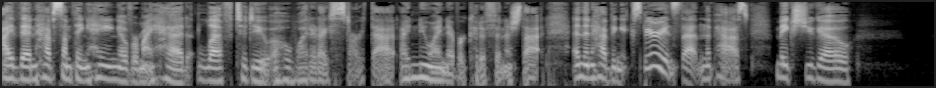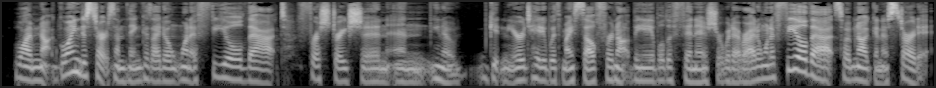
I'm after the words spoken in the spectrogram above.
I then have something hanging over my head left to do. Oh, why did I start that? I knew I never could have finished that. And then having experienced that in the past makes you go, well, I'm not going to start something because I don't want to feel that frustration and, you know, getting irritated with myself for not being able to finish or whatever. I don't want to feel that. So I'm not going to start it.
